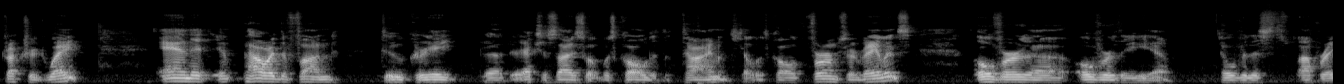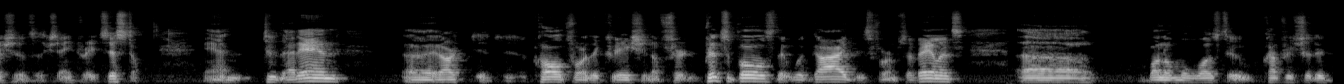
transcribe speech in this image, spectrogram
structured way, and it empowered the fund to create uh, to exercise what was called at the time and still is called firm surveillance over uh, over the uh, over this operation of the exchange rate system, and to that end, uh, it, it called for the creation of certain principles that would guide this firm surveillance. Uh, one of them was to countries should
